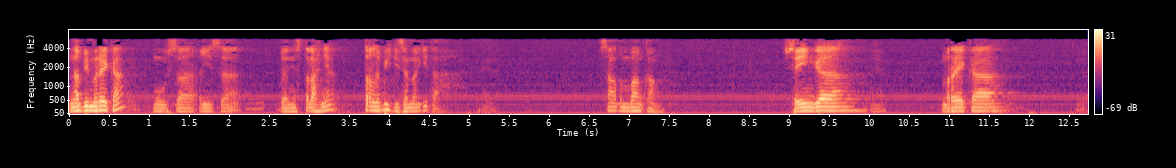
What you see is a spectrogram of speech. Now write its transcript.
nabi mereka Musa, Isa dan setelahnya terlebih di zaman kita. Ya, sangat membangkang. Sehingga ya, mereka ya,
